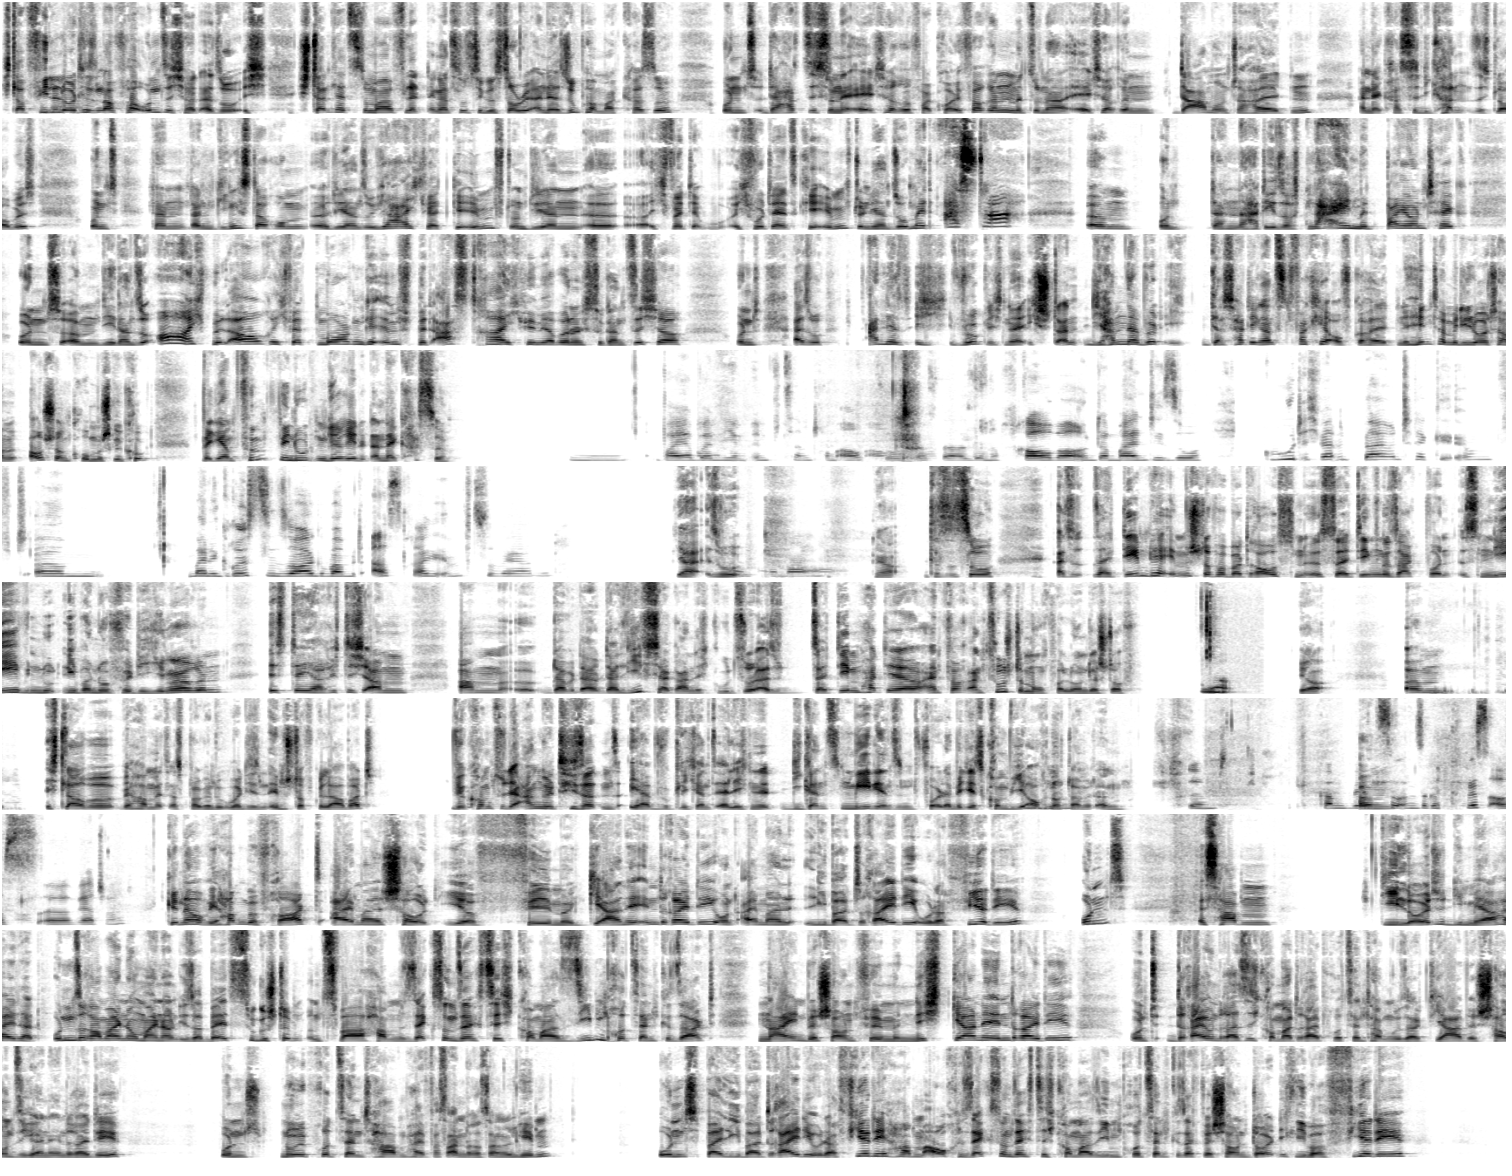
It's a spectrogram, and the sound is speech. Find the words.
Ich glaube, viele Leute sind auch verunsichert. Also ich, ich stand letzte Mal, vielleicht eine ganz lustige Story, an der Supermarktkasse und da hat sich so eine ältere Verkäuferin mit so einer älteren Dame unterhalten an der Kasse, die kannten sich, glaube ich. Und dann, dann ging es darum, äh, die dann so, ja, ich werde geimpft und die dann, äh, ich, werd, ich wurde jetzt geimpft und die dann so, mit Astra? Ähm, und dann hat die gesagt, nein, mit BioNTech. Und ähm, die dann so, oh, ich will auch, ich werde morgen geimpft mit Astra, ich bin mir aber noch nicht so ganz sicher. Und also, Anja, ich wirklich, ne, ich stand, die haben da wirklich, das hat den ganzen Verkehr aufgehalten. Hinter mir, die Leute haben auch schon komisch geguckt, weil die haben fünf Minuten geredet an der Kasse. Hm, war ja bei mir im Impfzentrum auch so, dass da so eine Frau war und da meinte die so, gut, ich werde mit BioNTech geimpft. Ähm, meine größte Sorge war, mit Astra geimpft zu werden. Ja, so. Ja, das ist so. Also, seitdem der Impfstoff aber draußen ist, seitdem gesagt worden ist, nee, lieber nur für die Jüngeren, ist der ja richtig am. am äh, da da, da lief es ja gar nicht gut. So, also, seitdem hat der einfach an Zustimmung verloren, der Stoff. Ja. Ja. Ähm, ich glaube, wir haben jetzt erstmal genug über diesen Impfstoff gelabert. Wir kommen zu der angeteaserten. Ja, wirklich, ganz ehrlich, ne, die ganzen Medien sind voll damit. Jetzt kommen wir mhm. auch noch mhm. damit an. Stimmt. Kommen wir ähm, zu unserer Quiz-Auswertung. Genau, wir haben gefragt, einmal schaut ihr Filme gerne in 3D und einmal lieber 3D oder 4D. Und es haben die Leute, die Mehrheit hat unserer Meinung, meiner und Isabels zugestimmt. Und zwar haben 66,7% gesagt, nein, wir schauen Filme nicht gerne in 3D. Und 33,3% haben gesagt, ja, wir schauen sie gerne in 3D. Und 0% haben halt was anderes angegeben. Und bei lieber 3D oder 4D haben auch 66,7% gesagt, wir schauen deutlich lieber 4D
